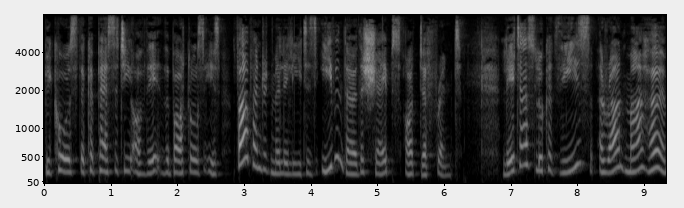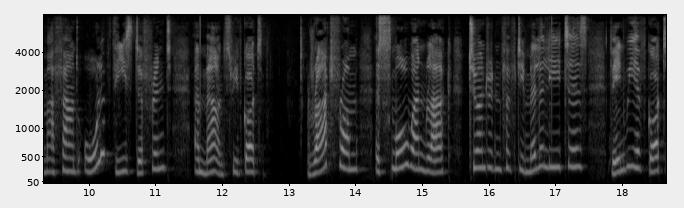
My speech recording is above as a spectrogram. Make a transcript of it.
because the capacity of the, the bottles is 500 milliliters, even though the shapes are different. Let us look at these. Around my home, I found all of these different amounts. We've got right from a small one like 250 milliliters then we have got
